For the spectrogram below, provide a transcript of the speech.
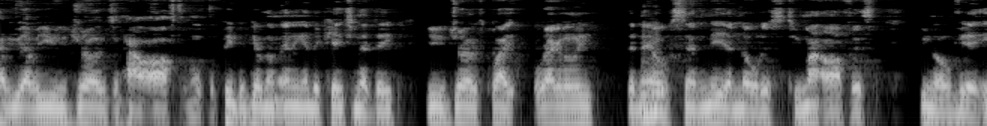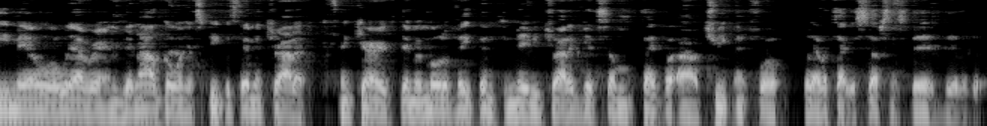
have you ever used drugs and how often? If the people give them any indication that they use drugs quite regularly, then they'll mm-hmm. send me a notice to my office, you know, via email or whatever, and then I'll go in and speak with them and try to encourage them and motivate them to maybe try to get some type of uh, treatment for whatever type of substance they're dealing with.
